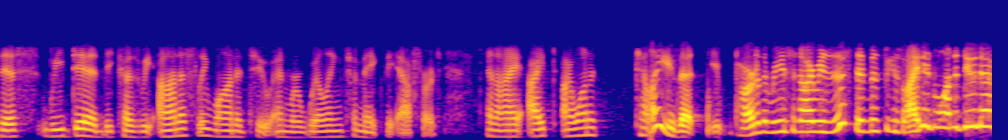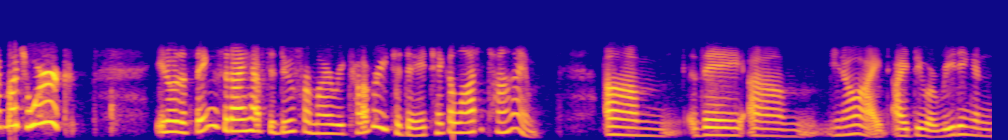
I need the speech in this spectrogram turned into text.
this we did because we honestly wanted to and were willing to make the effort and I I I want to tell you that part of the reason I resisted was because I didn't want to do that much work. You know, the things that I have to do for my recovery today take a lot of time. Um they um you know, I I do a reading and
